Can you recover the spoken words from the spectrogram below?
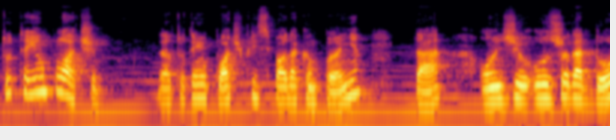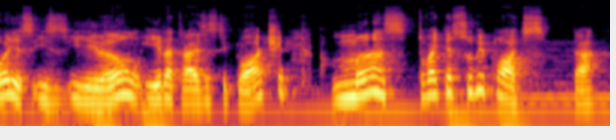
Tu tem um plot, né, tu tem o plot principal da campanha, tá? Onde os jogadores irão ir atrás desse plot, mas tu vai ter subplots, tá?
